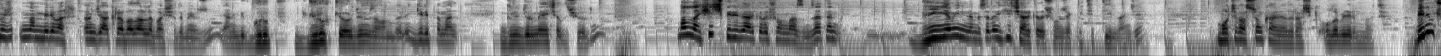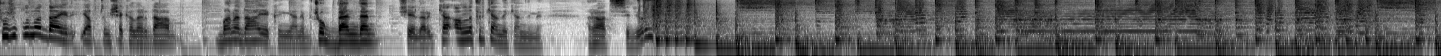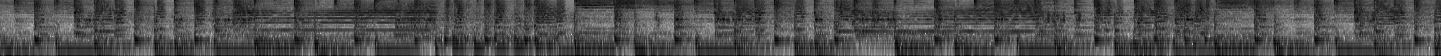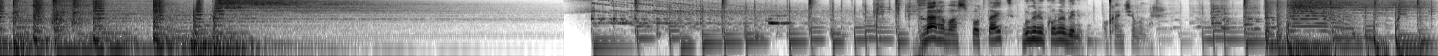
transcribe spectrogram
Çocukluğumdan beri var. Önce akrabalarla başladı mevzu. Yani bir grup, güruh gördüğüm zaman böyle girip hemen güldürmeye çalışıyordum. Vallahi hiçbiriyle arkadaş olmazdım. Zaten Bünyamin'le mesela hiç arkadaş olacak bir tip değil bence. Motivasyon kaynağıdır aşk olabilirim evet. Benim çocukluğuma dair yaptığım şakaları daha bana daha yakın yani çok benden şeyler. Ke- Anlatırken de kendimi rahat hissediyorum. Merhaba Spotlight. Bugünün konuğu benim. Okan Çamalar.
